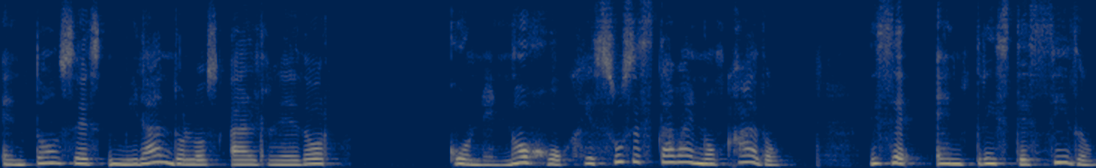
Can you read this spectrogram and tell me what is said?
entonces mirándolos alrededor con enojo, Jesús estaba enojado, dice, entristecido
